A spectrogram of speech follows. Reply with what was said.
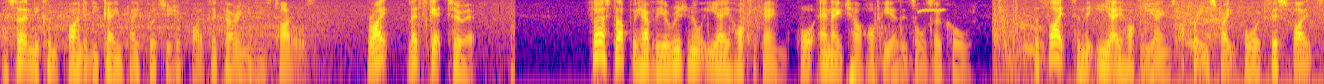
I certainly couldn't find any gameplay footage of fights occurring in these titles. Right, let's get to it. First up we have the original EA hockey game, or NHL hockey as it's also called. The fights in the EA hockey games are pretty straightforward fist fights,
